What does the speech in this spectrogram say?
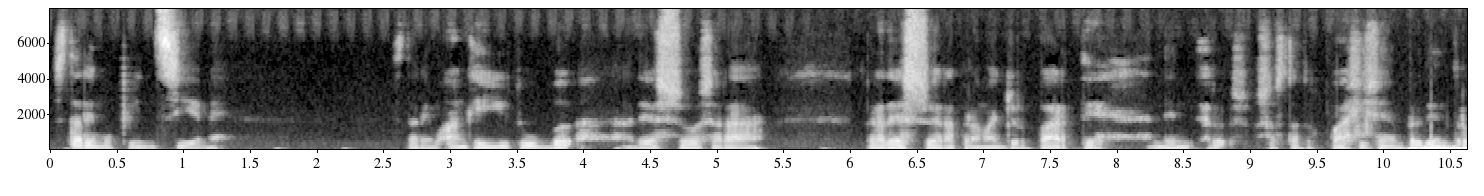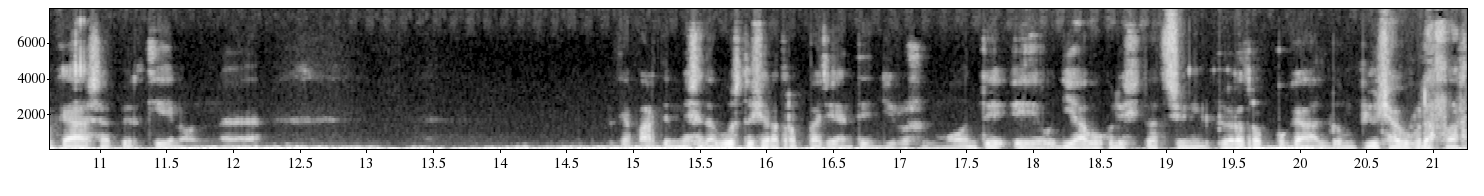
staremo più insieme. Staremo anche YouTube adesso sarà per adesso era per la maggior parte sono stato quasi sempre dentro casa perché non perché a parte il mese d'agosto c'era troppa gente in giro sul monte e odiavo quelle situazioni. In più era troppo caldo in più c'avevo da fare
